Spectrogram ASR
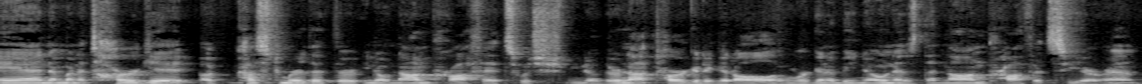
and i'm going to target a customer that they're you know nonprofits which you know they're not targeting at all and we're going to be known as the nonprofit crm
